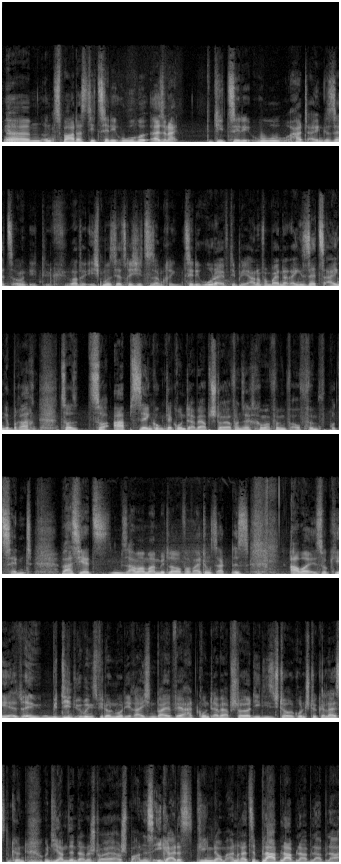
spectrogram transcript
Ja. Ähm, und zwar, dass die CDU, also nein, die CDU hat ein Gesetz, und ich, warte, ich muss jetzt richtig zusammenkriegen. CDU oder FDP, einer von beiden hat ein Gesetz eingebracht zur, zur Absenkung der Grunderwerbsteuer von 6,5 auf 5 Prozent. Was jetzt, sagen wir mal, mittlerer Verwaltungsakt ist, aber ist okay. Also, bedient übrigens wieder nur die Reichen, weil wer hat Grunderwerbsteuer, die, die sich teure Grundstücke leisten können und die haben denn da eine Steuerersparnis. Egal, das ging da um Anreize, bla bla bla bla bla.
